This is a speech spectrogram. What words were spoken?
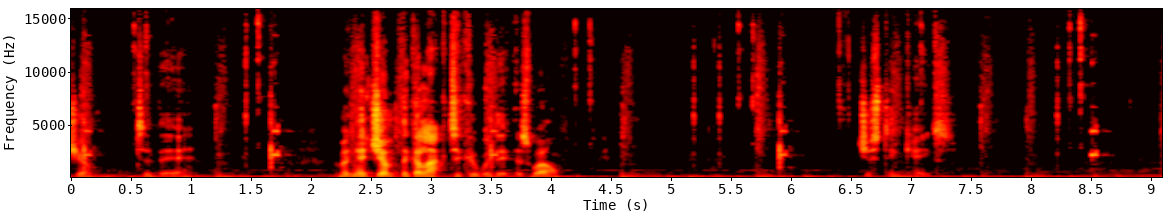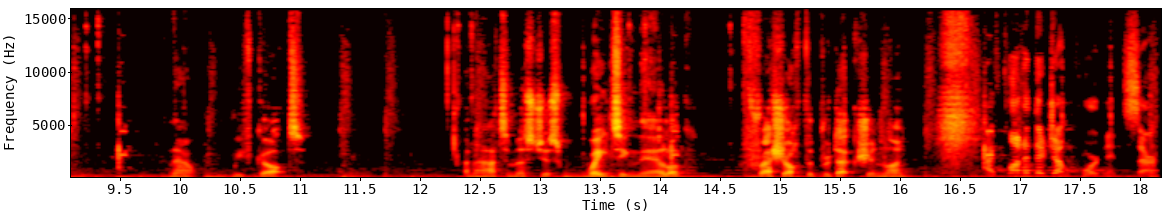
Jump to there. I'm going to jump the Galactica with it as well. Just in case. Now, we've got an Artemis just waiting there, look. Fresh off the production line. I've plotted their jump coordinates, sir.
